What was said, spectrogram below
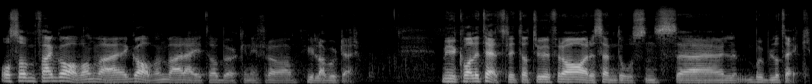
Og som får gaven hver, gaven hver ei av bøkene fra hylla borti her. Mye kvalitetslitteratur fra Are Sendosens eh, bibliotek.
